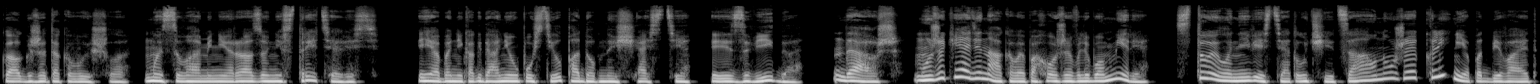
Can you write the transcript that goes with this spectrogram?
«Как же так вышло? Мы с вами ни разу не встретились. Я бы никогда не упустил подобное счастье из вида». Да уж, мужики одинаковые, похожи в любом мире, Стоило невесте отлучиться, а он уже клинья подбивает.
